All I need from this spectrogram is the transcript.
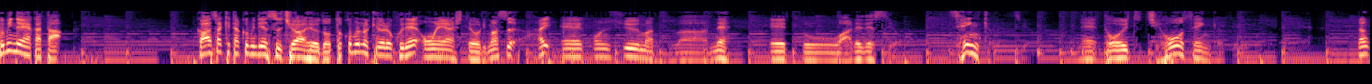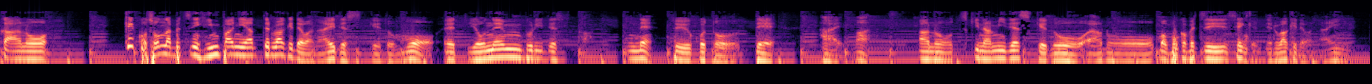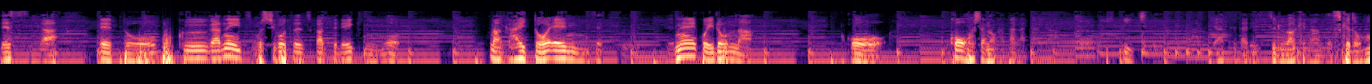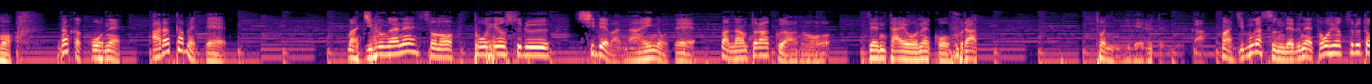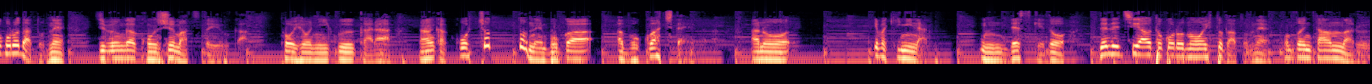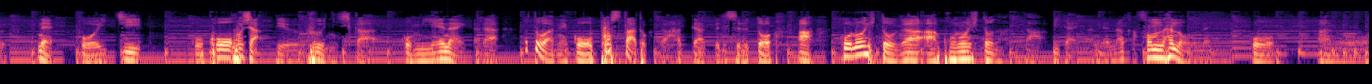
匠の館。川崎匠です。チュアヘオ .com の協力でオンエアしております。はい、えー、今週末はね、えっ、ー、と、あれですよ。選挙ですよ。ね、統一地方選挙ということでね。なんかあの、結構そんな別に頻繁にやってるわけではないですけども、えっ、ー、と、4年ぶりですか。ね、ということで、はい、まあ、あの、月並みですけど、あの、まあ、僕は別に選挙に出るわけではないんですが、えっ、と、僕がね、いつも仕事で使ってる駅にも、まあ、街頭演説でね、こういろんな、こう、候補者の方々が、こう、スピーチというか、やってたりするわけなんですけども、なんかこうね、改めて、まあ自分がね、その投票する市ではないので、まあなんとなくあの、全体をね、こうフラットに見れるというか、まあ自分が住んでるね、投票するところだとね、自分が今週末というか、投票に行くから、なんかこう、ちょっとね、僕は、あ僕はちたやかな。あの、やっぱ気になるんですけど、全然違うところの人だとね、本当に単なる、ね、こう、一、こう、候補者っていう風にしか、こう、見えないから、あとはね、こう、ポスターとかが貼ってあったりすると、あ、この人が、あ、この人なんだ、みたいなね、なんかそんなのをね、こう、あの、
